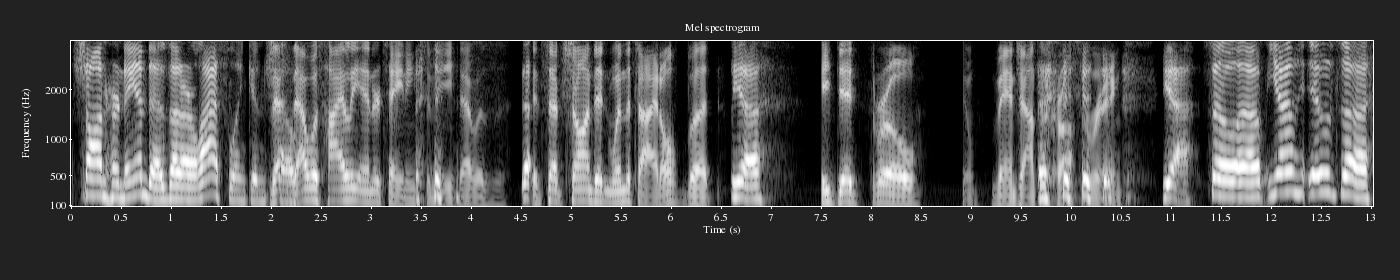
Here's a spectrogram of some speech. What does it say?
Shawn Hernandez at our last Lincoln show. That that was highly entertaining to me. That was except Shawn didn't win the title, but yeah. he did throw you know Van Johnson across the ring. Yeah. So uh, yeah, it was. Uh,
